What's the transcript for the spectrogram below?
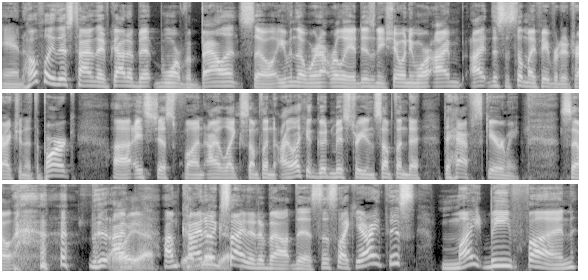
And hopefully this time they've got a bit more of a balance. So even though we're not really a Disney show anymore, I'm I, this is still my favorite attraction at the park. Uh, it's just fun. I like something. I like a good mystery and something to to half scare me. So I'm, Oh, yeah. I'm kind of excited about this. It's like, yeah, all right, this might be fun.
